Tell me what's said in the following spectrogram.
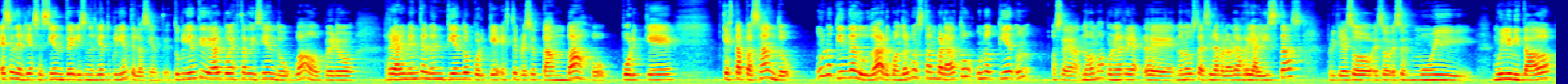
esa energía se siente y esa energía tu cliente la siente. Tu cliente ideal puede estar diciendo, wow, pero realmente no entiendo por qué este precio tan bajo, por qué, qué está pasando. Uno tiende a dudar, cuando algo es tan barato, uno tiende, o sea, nos vamos a poner, eh, no me gusta decir la palabra realistas, porque eso, eso, eso es muy, muy limitado,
